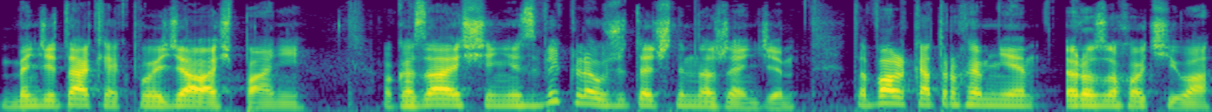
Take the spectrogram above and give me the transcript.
Będzie tak, jak powiedziałaś pani. Okazałeś się niezwykle użytecznym narzędziem. Ta walka trochę mnie rozochociła.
